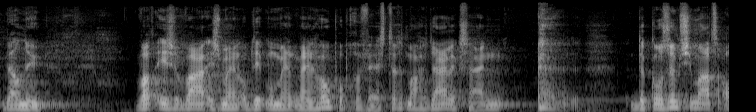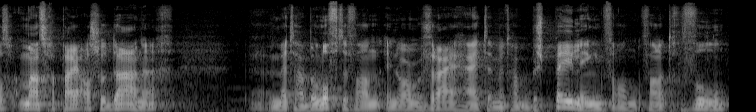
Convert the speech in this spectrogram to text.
Wel nu, wat is, waar is mijn, op dit moment mijn hoop op gevestigd? Het mag duidelijk zijn, de consumptiemaatschappij als zodanig, eh, met haar belofte van enorme vrijheid en met haar bespeling van, van het gevoel,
